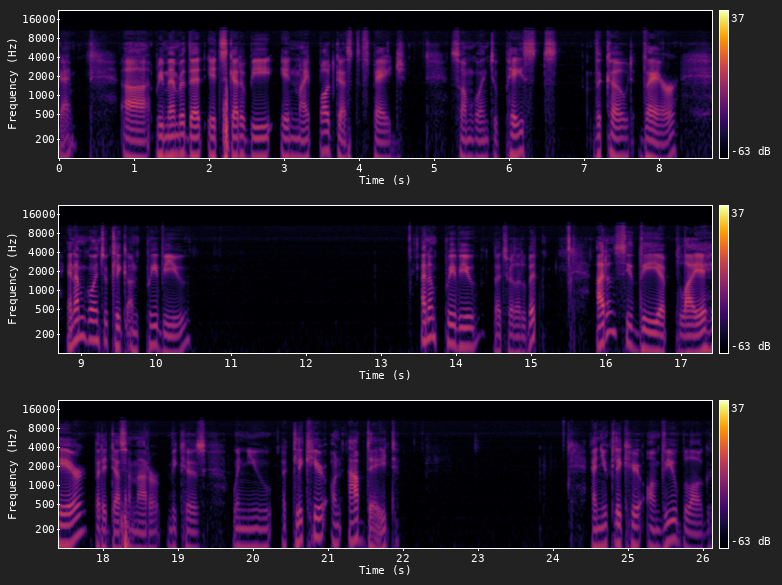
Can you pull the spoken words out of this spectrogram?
okay? Uh, remember that it's got to be in my podcasts page. So I'm going to paste the code there. And I'm going to click on preview and on preview, let's wait a little bit. I don't see the uh, player here, but it doesn't matter because when you uh, click here on update and you click here on view blog,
